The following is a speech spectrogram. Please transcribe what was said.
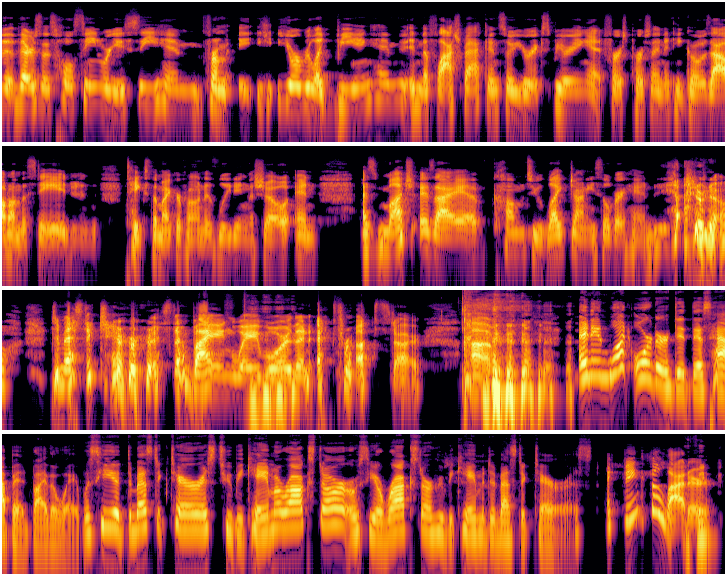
th- there's this whole scene where you see him from he- you're like being him in the flashback, and so you're experiencing it first person, and he goes out on the stage and takes the microphone, is leading the show, and as much as I have come to like Johnny Silverhand, I don't know, domestic terrorist, I'm buying way more than ex rock star. Um, And in what order did this happen, by the way? Was he a domestic terrorist who became a rock star, or was he a rock star who became a domestic terrorist? I think the latter. think-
